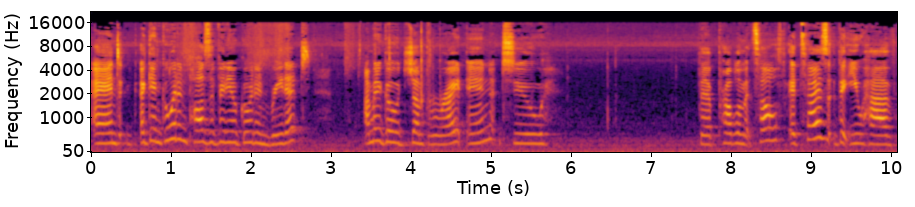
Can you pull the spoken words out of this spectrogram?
And again, go ahead and pause the video, go ahead and read it. I'm going to go jump right in to the problem itself, it says that you have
